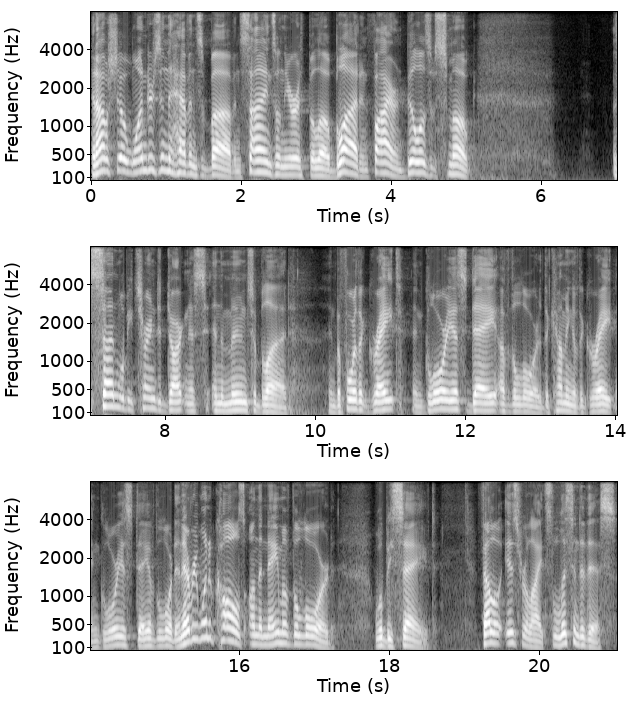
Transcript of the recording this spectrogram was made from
And I will show wonders in the heavens above and signs on the earth below blood and fire and billows of smoke. The sun will be turned to darkness and the moon to blood. And before the great and glorious day of the Lord, the coming of the great and glorious day of the Lord, and everyone who calls on the name of the Lord will be saved. Fellow Israelites, listen to this.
